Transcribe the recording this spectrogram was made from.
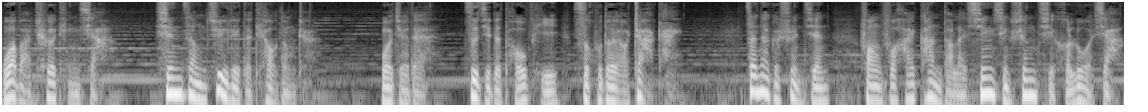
我把车停下，心脏剧烈的跳动着，我觉得自己的头皮似乎都要炸开。在那个瞬间，仿佛还看到了星星升起和落下。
